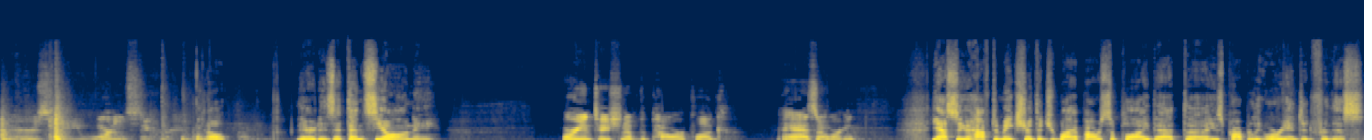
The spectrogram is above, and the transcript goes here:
There's a warning sticker. Oh, there it is. Attenzione. Orientation of the power plug. Eh, it's not working yeah, so you have to make sure that you buy a power supply that uh, is properly oriented for this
